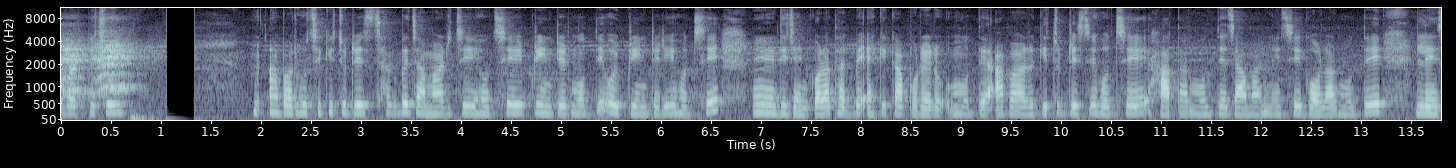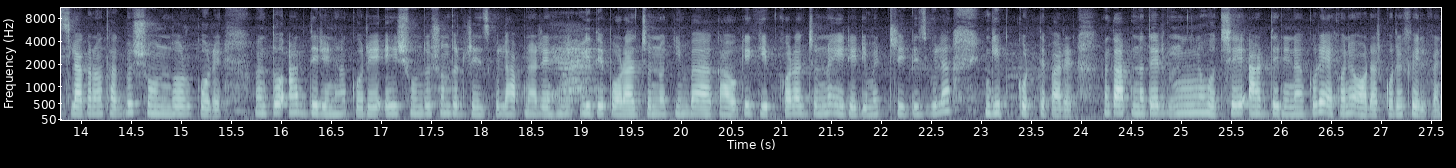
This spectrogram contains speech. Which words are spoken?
আবার কিছু আবার হচ্ছে কিছু ড্রেস থাকবে জামার যে হচ্ছে প্রিন্টের মধ্যে, ওই প্রিন্টেরই হচ্ছে ডিজাইন করা থাকবে একই কাপড়ের মধ্যে। আবার কিছু ড্রেসে হচ্ছে হাতার মধ্যে, জামার নিচে, গলার মধ্যে লেস লাগানো থাকবে সুন্দর করে। তো আর দেরি না করে এই সুন্দর সুন্দর ড্রেসগুলো আপনার ঈদে পরার জন্য কিংবা কাউকে গিফট করার জন্য এই রেডিমেড থ্রি পিসগুলো গিফট করতে পারেন। তো আপনাদের হচ্ছে আর দেরি না করে এখনই অর্ডার করে ফেলবেন।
